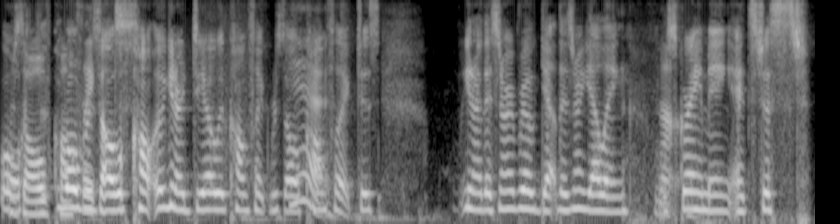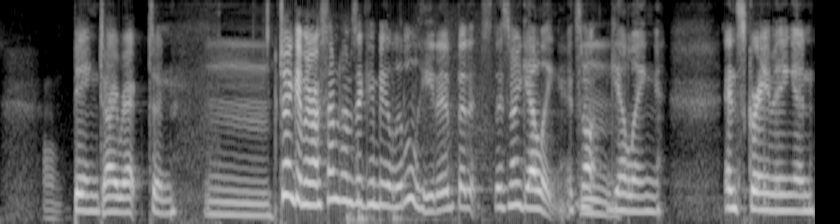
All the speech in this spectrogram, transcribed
or Resolve well resolve con- you know deal with conflict resolve Yeah. conflict is you know there's no real ye- there's no yelling No. or screaming it's just being direct and Mm. don't get me wrong sometimes it can be a little heated but it's there's no yelling it's not Mm. yelling and screaming and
